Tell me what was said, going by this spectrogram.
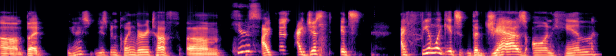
Um, but yeah, he's, he's been playing very tough. Um, Here's I just, I just, it's, I feel like it's the jazz on him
